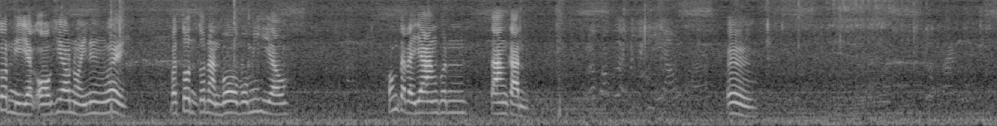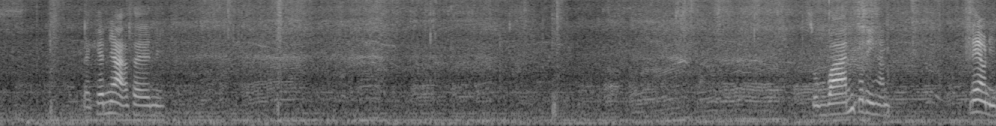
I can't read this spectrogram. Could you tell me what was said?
ต้นนี่อยากออกเหี่ยวหน่อยหนึงเว้ยว่าต้นต้นนั้นบ่บ่มีเหี่ยว ของแต่ละอย่างเพิ่นต่างกัน เออ แต่แค่หญ้าใส่นี่สมหวานตัวนี้ฮันแนวนี่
